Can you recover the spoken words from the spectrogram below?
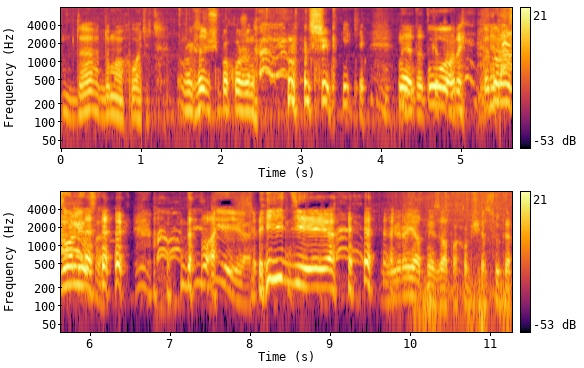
Да, думаю, хватит. Ну, кстати, очень похоже на подшипники. На этот, О, который... который развалился. Идея. Идея! Невероятный запах вообще, супер.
